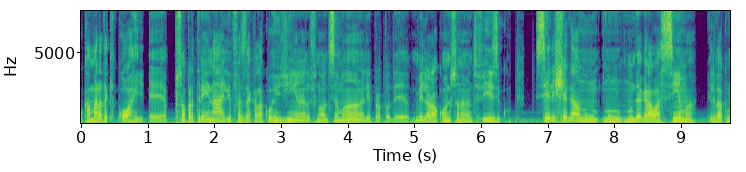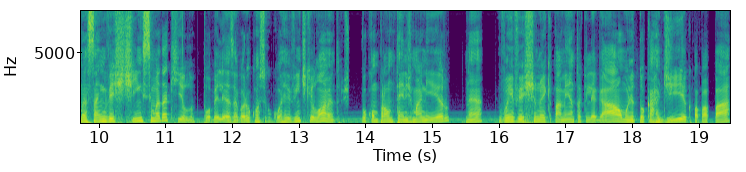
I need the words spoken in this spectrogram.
o camarada que corre é, só para treinar ali, fazer aquela corridinha né, do final de semana ali para poder melhorar o condicionamento físico, se ele chegar num, num, num, degrau acima, ele vai começar a investir em cima daquilo. Pô, beleza, agora eu consigo correr 20 km, vou comprar um tênis maneiro, né? Vou investir no equipamento aqui legal, monitor cardíaco, papapá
